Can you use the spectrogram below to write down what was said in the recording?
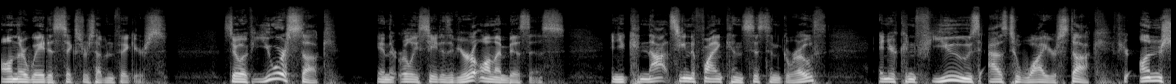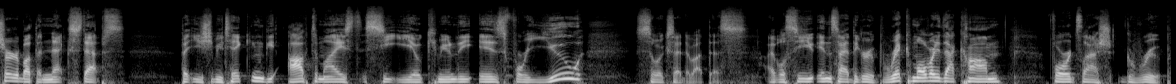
on their way to six or seven figures. So if you are stuck in the early stages of your online business and you cannot seem to find consistent growth and you're confused as to why you're stuck, if you're unsure about the next steps that you should be taking, the optimized CEO community is for you. So excited about this. I will see you inside the group, rickmulready.com forward slash group.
